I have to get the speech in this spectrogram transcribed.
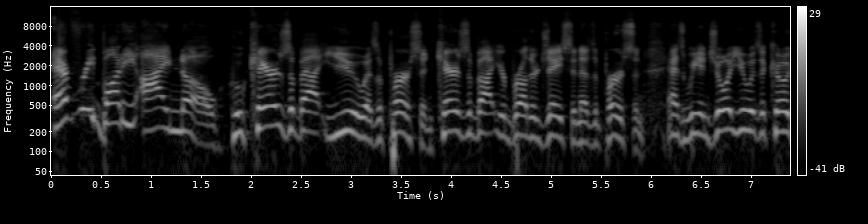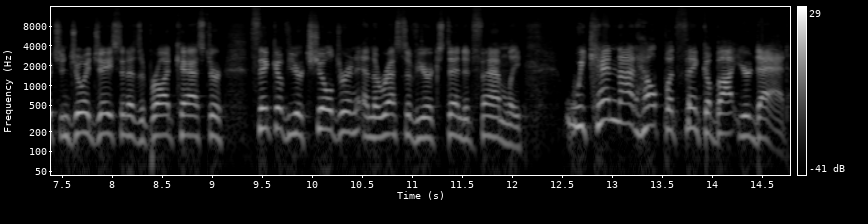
Everybody I know who cares about you as a person, cares about your brother Jason as a person. As we enjoy you as a coach, enjoy Jason as a broadcaster, think of your children and the rest of your extended family. We cannot help but think about your dad,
